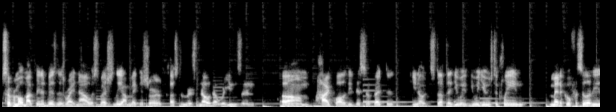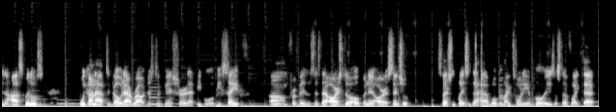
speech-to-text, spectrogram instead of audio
To promote my cleaning business right now, especially, I'm making sure customers know that we're using um, high quality disinfectant. You know, stuff that you would you would use to clean medical facilities and hospitals we kind of have to go that route just to ensure that people will be safe um, for businesses that are still open and are essential, especially places that have over like 20 employees and stuff like that.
